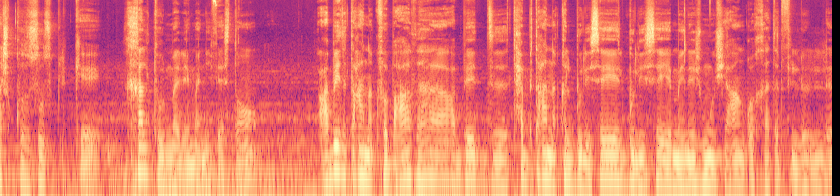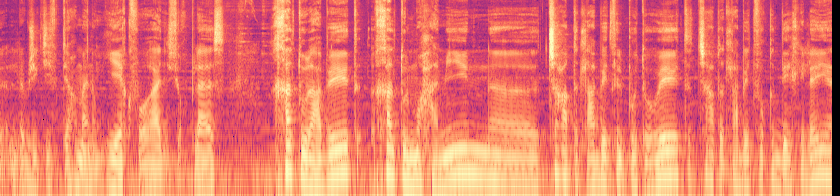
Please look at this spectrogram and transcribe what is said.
تشقوا زوز blocs كي. خلطوا ال ماليه les manifestants. عبيد تعانق في بعضها عبيد تحب تعانق البوليسيه البوليسيه ما ينجموش يعانقوا خاطر في ال objectif تاعهم انهم يقفوا غادي sur place خلطوا العبيد خلطوا المحامين آه، تشعبطت العبيد في ال poteauات تشعبطت العبيد فوق الداخلية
